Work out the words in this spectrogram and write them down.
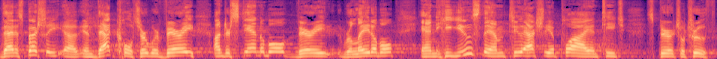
that, especially uh, in that culture, were very understandable, very relatable, and he used them to actually apply and teach spiritual truth.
